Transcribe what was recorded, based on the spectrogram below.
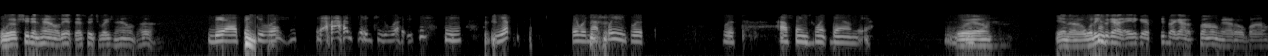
Well, she didn't handle it, that situation handled her. Yeah, I think you're right. I think you're right. Mhm. yep, they were not pleased with with how things went down there. Mhm. Well, you know, well at least we got at least I got a song out of Obama.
